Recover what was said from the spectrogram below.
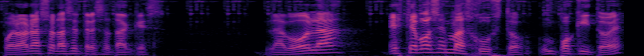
Por ahora solo hace tres ataques. La bola. Este boss es más justo, un poquito, ¿eh?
